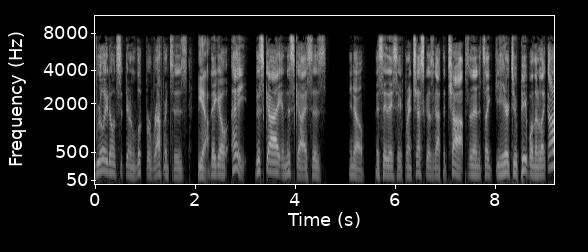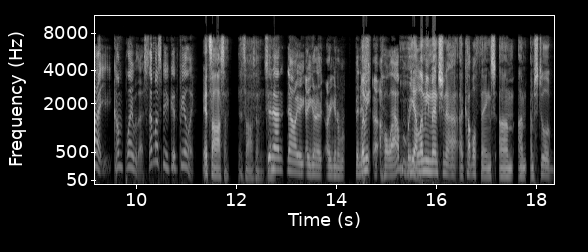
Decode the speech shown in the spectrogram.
really don't sit there and look for references. Yeah. They go, "Hey, this guy and this guy says," you know, they say they say Francesco's got the chops, and then it's like you hear two people and they're like, "All right, come play with us." That must be a good feeling. It's awesome. It's awesome. So And- now, now are you, are you gonna are you gonna finish Let me- a whole album? Or are you yeah, gonna- let me mention a, a couple things. Um, I'm I'm still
